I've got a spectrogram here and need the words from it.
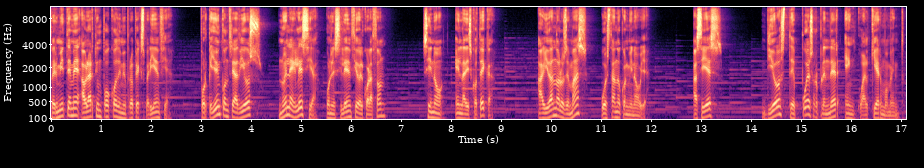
Permíteme hablarte un poco de mi propia experiencia, porque yo encontré a Dios no en la iglesia o en el silencio del corazón, sino en la discoteca, ayudando a los demás o estando con mi novia. Así es, Dios te puede sorprender en cualquier momento.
